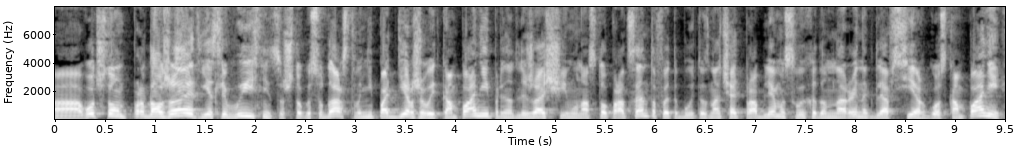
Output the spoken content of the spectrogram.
А, вот что он продолжает. Если выяснится, что государство не поддерживает компании, принадлежащие ему на 100%, это будет означать проблемы с выходом на рынок для всех госкомпаний,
